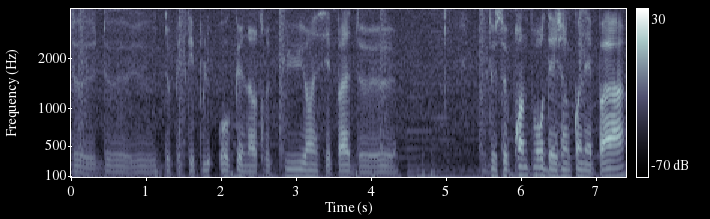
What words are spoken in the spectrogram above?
de, de, de péter plus haut que notre cul. On n'essaie pas de, de se prendre pour des gens qu'on n'est pas.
